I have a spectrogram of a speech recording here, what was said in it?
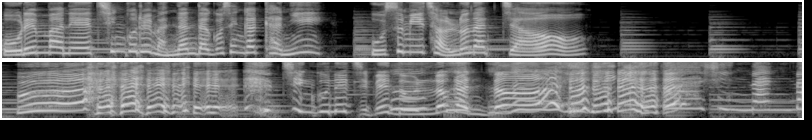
오랜만에 친구를 만난다고 생각하니 웃음이 절로 났죠. 우와! 친구네 집에 놀러 간다. 신난다.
